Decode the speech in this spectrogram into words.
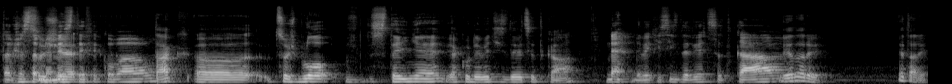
Takže jsem Což je- nemystifikoval. tak, uh, což bylo v- stejně jako 9900K. Ne, 9900K. Je tady. Je tady.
